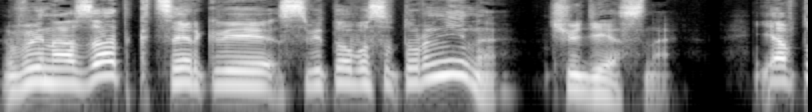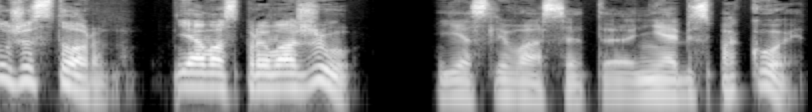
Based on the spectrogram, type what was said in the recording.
Вы назад к церкви святого Сатурнина? Чудесно! Я в ту же сторону. Я вас провожу, если вас это не обеспокоит».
